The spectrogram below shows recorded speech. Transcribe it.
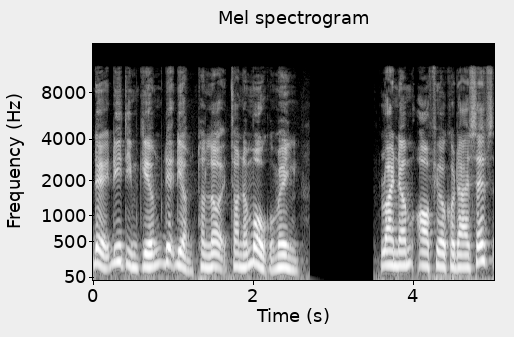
để đi tìm kiếm địa điểm thuận lợi cho nấm mồ của mình. Loài nấm Ophiocordyceps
